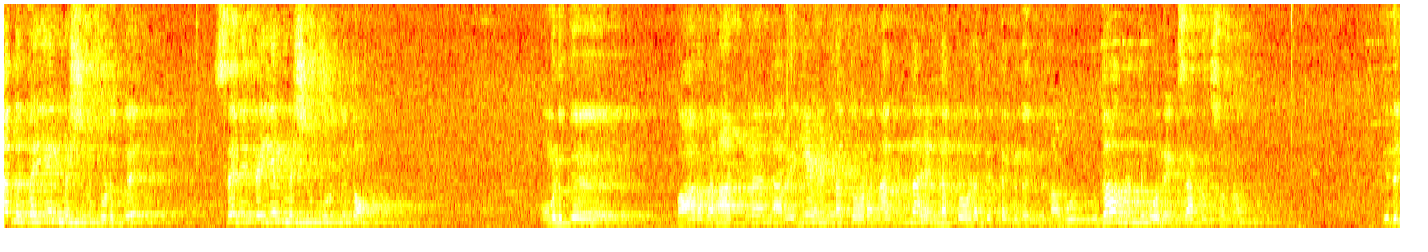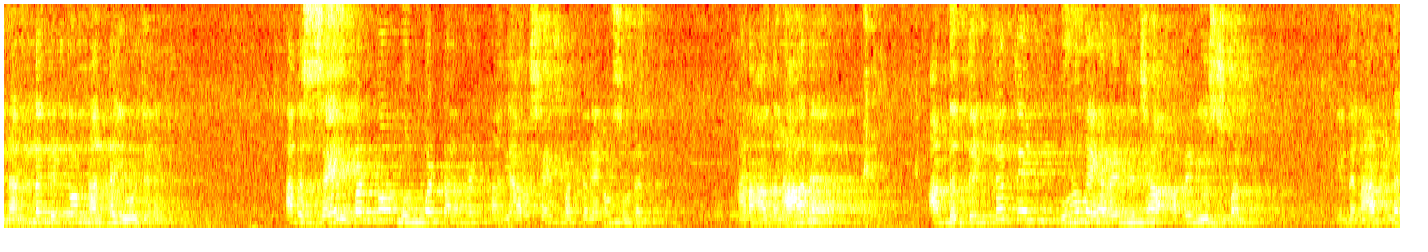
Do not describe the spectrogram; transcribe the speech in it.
அந்த தையல் மிஷின் கொடுத்து சரி தையல் மிஷின் கொடுத்துட்டோம். உங்களுக்கு பாரத நாட்டில் நிறைய எண்ணத்தோட நல்ல எண்ணத்தோட திட்டங்கள் இருக்கு. நான் ஒரு உதாரணத்துக்கு ஒரு எக்ஸாம்பிள் சொன்னோம் இது நல்ல திட்டம் நல்ல யோஜனை. அதை செயல்படுத்தவும் முற்பட்டார்கள். நான் யாரும் செயல்படுத்தலைன்னு சொல்லலை. ஆனா அதனால அந்த திட்டத்தின் முழுமை அடைஞ்சிச்சா அப்படின்னு யோசிச்சு பாருங்க. இந்த நாட்டில்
